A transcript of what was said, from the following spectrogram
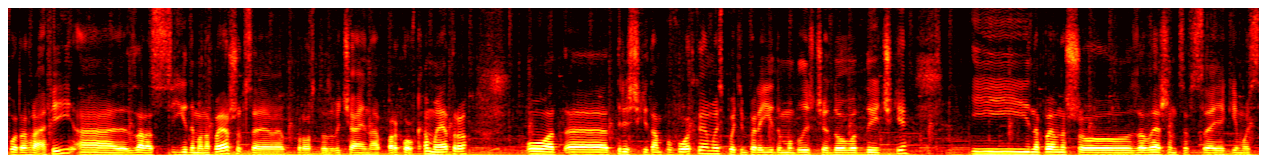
фотографій. А зараз їдемо на першу, це просто звичайна парковка метро. От, е, трішки там пофоткаємось, потім переїдемо ближче до водички. І напевно, що завершимо це все якимось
